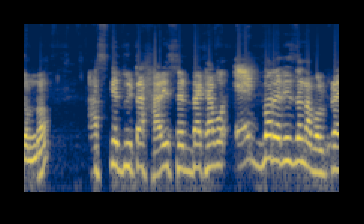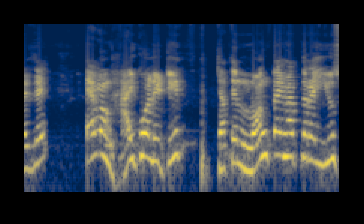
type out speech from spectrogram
জন্য আজকে দুইটা হাড়ি সেট দেখাবো একবারে রিজনেবল প্রাইসে এবং হাই কোয়ালিটির যাতে লং টাইম আপনারা ইউজ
